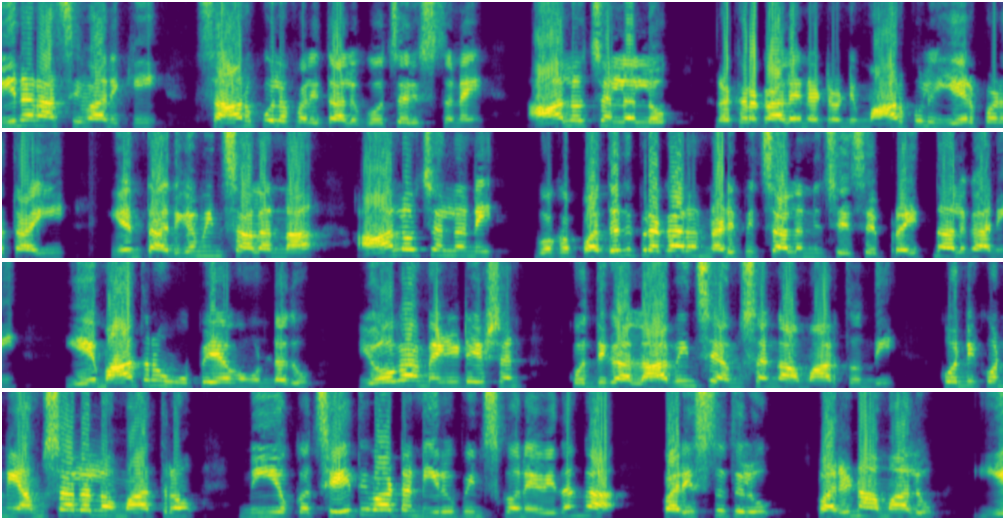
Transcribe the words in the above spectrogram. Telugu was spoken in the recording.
మీనరాశి వారికి సానుకూల ఫలితాలు గోచరిస్తున్నాయి. ఆలోచనలలో రకరకాలైనటువంటి మార్పులు ఏర్పడతాయి. ఎంత అధిగమించాలన్నా ఆలోచనలని ఒక పద్ధతి ప్రకారం నడిపించాలని చేసే ప్రయత్నాలు గాని ఏమాత్రం ఉపయోగం ఉండదు. యోగా మెడిటేషన్ కొద్దిగా లాభించే అంశంగా మారుతుంది. కొన్ని కొన్ని అంశాలలో మాత్రం మీ యొక్క చేతివాట నిరూపించుకునే విధంగా పరిస్థితులు పరిణామాలు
